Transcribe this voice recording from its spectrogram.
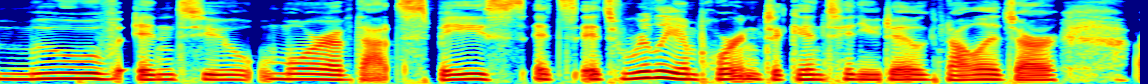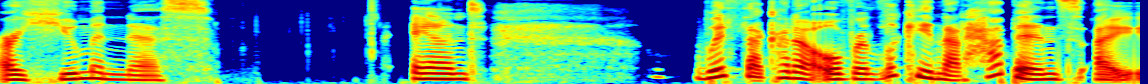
move into more of that space it's it's really important to continue to acknowledge our our humanness. And with that kind of overlooking that happens i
